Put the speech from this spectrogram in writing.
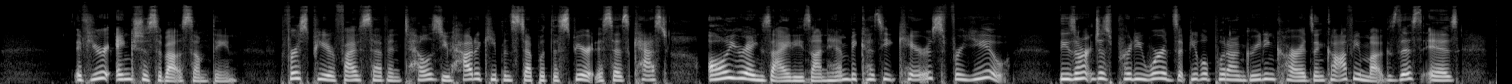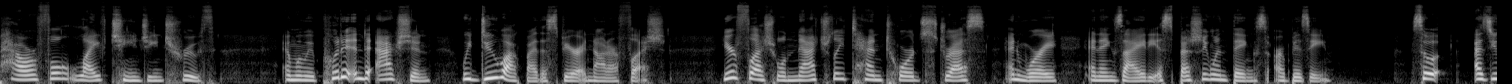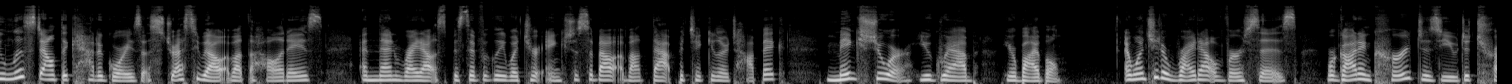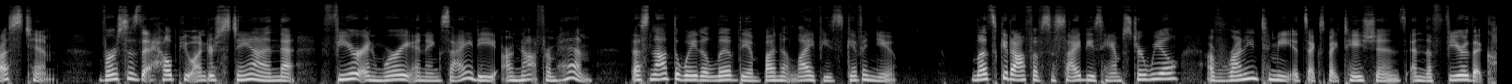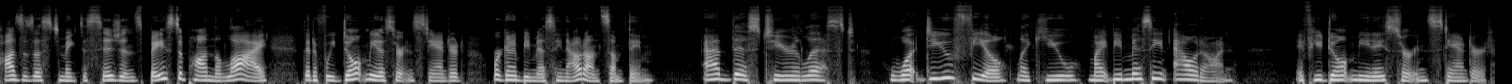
If you're anxious about something, 1 Peter 5 7 tells you how to keep in step with the Spirit. It says, Cast all your anxieties on Him because He cares for you. These aren't just pretty words that people put on greeting cards and coffee mugs. This is powerful, life changing truth. And when we put it into action, we do walk by the Spirit and not our flesh. Your flesh will naturally tend towards stress and worry and anxiety, especially when things are busy. So, as you list out the categories that stress you out about the holidays, and then write out specifically what you're anxious about about that particular topic, make sure you grab your Bible. I want you to write out verses where God encourages you to trust Him, verses that help you understand that fear and worry and anxiety are not from Him. That's not the way to live the abundant life He's given you. Let's get off of society's hamster wheel of running to meet its expectations and the fear that causes us to make decisions based upon the lie that if we don't meet a certain standard, we're going to be missing out on something. Add this to your list. What do you feel like you might be missing out on if you don't meet a certain standard?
